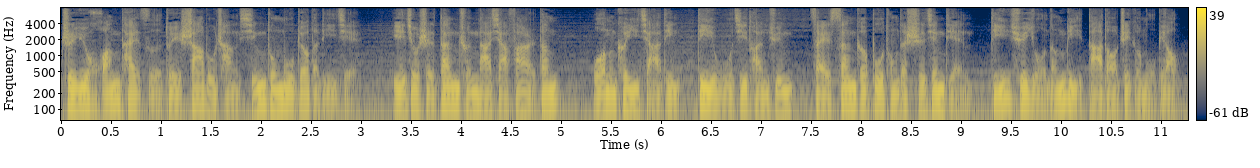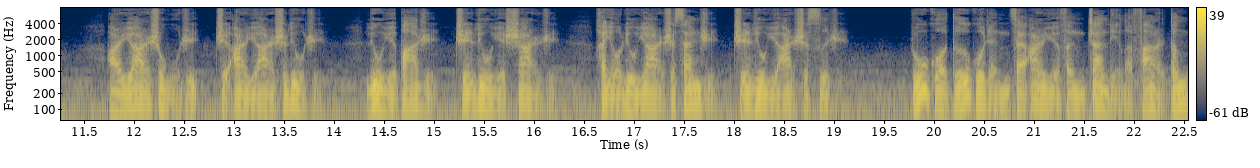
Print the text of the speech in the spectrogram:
至于皇太子对杀戮场行动目标的理解，也就是单纯拿下凡尔登，我们可以假定第五集团军在三个不同的时间点的确有能力达到这个目标。二月二十五日至二月二十六日，六月八日至六月十二日，还有六月二十三日至六月二十四日。如果德国人在二月份占领了凡尔登，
